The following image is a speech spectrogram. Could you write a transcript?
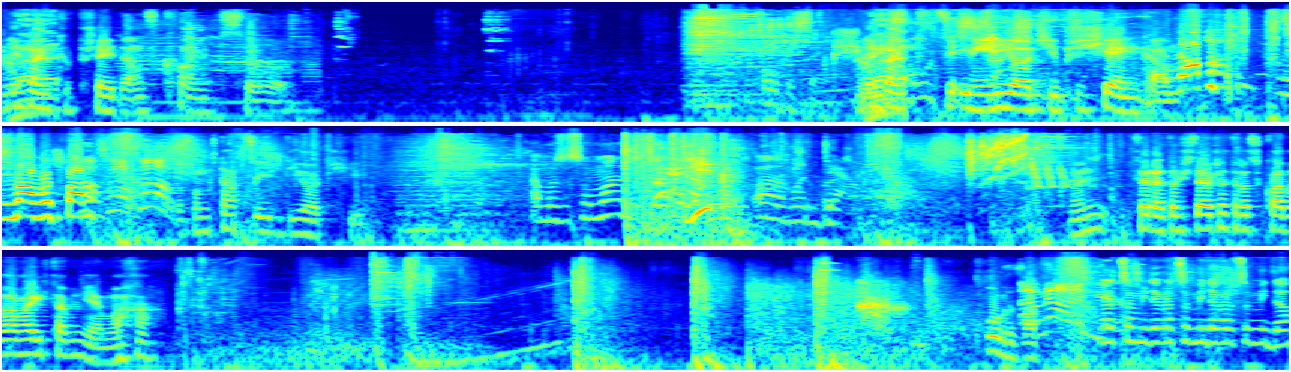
Niech oni tu przyjdą w końcu. Niech oni, ty idioci, przysięgam. No, znowu. Go, go! To są tacy idioci. A może są one? że to- na One przykład. down. No nie- tyle, to się cały czas rozkładam, a ich tam nie ma. Kurwa, I'm out of here. Wracam mi da, wracam mi da, wracam mi da.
